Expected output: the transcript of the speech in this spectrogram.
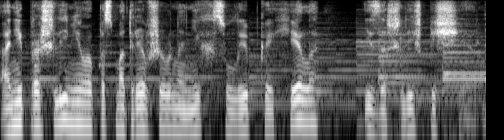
они прошли мимо посмотревшего на них с улыбкой Хела и зашли в пещеру.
